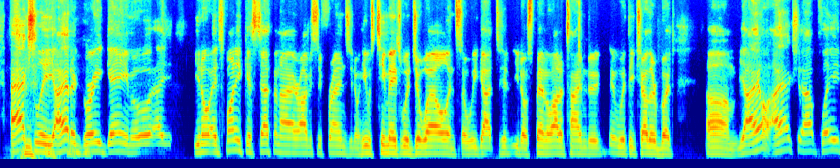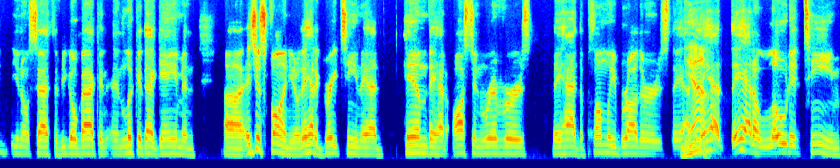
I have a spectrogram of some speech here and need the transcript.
Actually, I had a great game. I, you know, it's funny because Seth and I are obviously friends. You know, he was teammates with Joel, and so we got to you know spend a lot of time to, with each other. But um, yeah, I, I actually outplayed you know Seth. If you go back and, and look at that game, and uh, it's just fun. You know, they had a great team. They had him. They had Austin Rivers. They had the Plumlee brothers. They, yeah. I mean, they had they had a loaded team.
